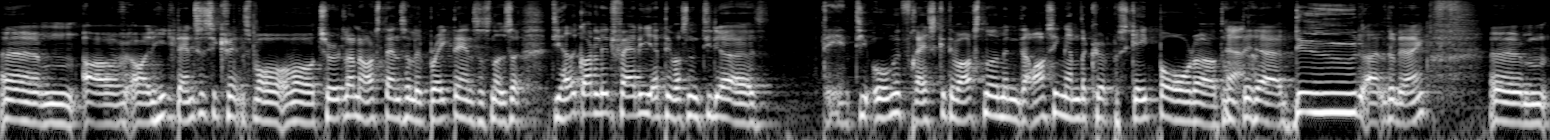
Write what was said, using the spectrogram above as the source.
go! Øhm, og, og en helt dansesekvens hvor, hvor turtlerne også danser lidt breakdance og sådan noget Så de havde godt lidt fat i at det var sådan de der det, de unge friske Det var også noget Men der var også en af dem der kørte på skateboard Og du, Ja. det her dude og alt det der ikke Øhm,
